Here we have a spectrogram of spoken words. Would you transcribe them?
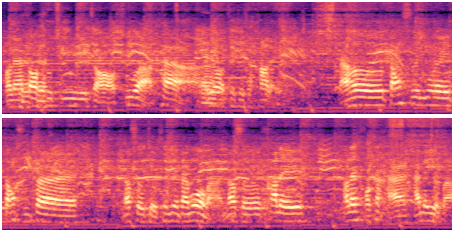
后来到处去找书啊看啊，哎呦，这就是哈雷。然后当时因为当时在那时候九十年代末嘛，那时候哈雷哈雷好像还还没有吧，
